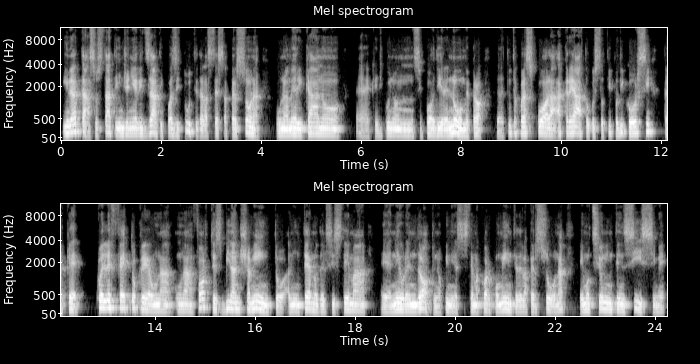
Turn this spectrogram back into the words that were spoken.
in realtà sono stati ingegnerizzati quasi tutti dalla stessa persona, un americano eh, che, di cui non si può dire il nome, però eh, tutta quella scuola ha creato questo tipo di corsi perché quell'effetto crea un forte sbilanciamento all'interno del sistema eh, neuroendocrino, quindi nel sistema corpo-mente della persona, emozioni intensissime,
